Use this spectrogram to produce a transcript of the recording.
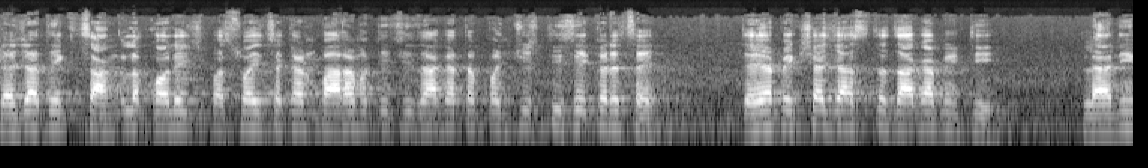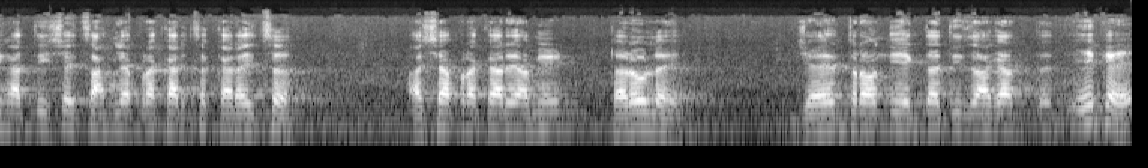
त्याच्यात एक चांगलं कॉलेज बसवायचं कारण बारामतीची जागा तर पंचवीस तीस एकरच आहे. त्याच्यापेक्षा जास्त जागा मिळती. प्लॅनिंग अतिशय चांगल्या प्रकारचं करायचं अशा प्रकारे आम्ही ठरवलं आहे जयंतरावनी एकदा ती जागा एक आहे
